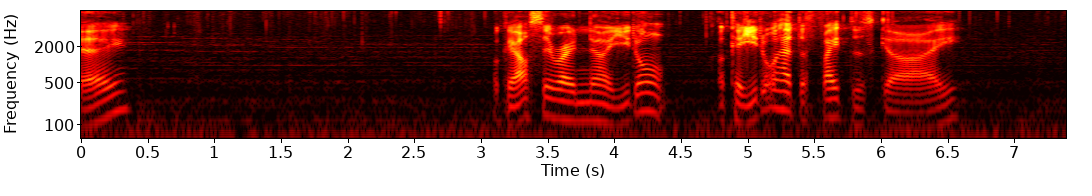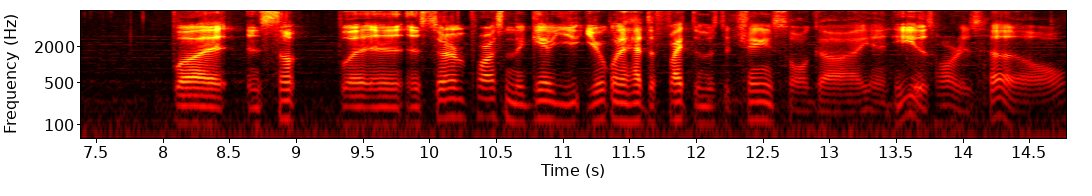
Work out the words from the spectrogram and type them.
Okay. Okay, I'll say right now, you don't. Okay, you don't have to fight this guy. But in some, but in, in certain parts in the game, you, you're going to have to fight the Mr. Chainsaw guy, and he is hard as hell.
